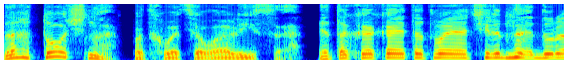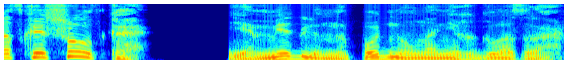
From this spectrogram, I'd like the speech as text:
«Да, точно!» — подхватила Алиса. «Это какая-то твоя очередная дурацкая шутка!» Я медленно поднял на них глаза.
